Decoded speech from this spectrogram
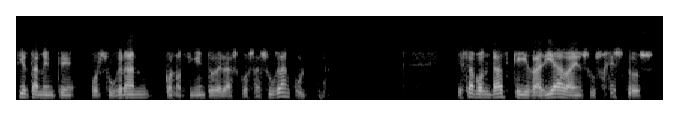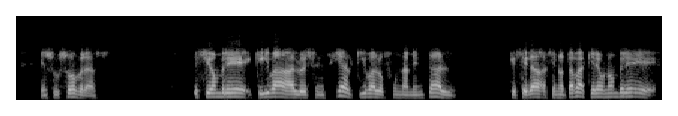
Ciertamente por su gran conocimiento de las cosas, su gran cultura. Esa bondad que irradiaba en sus gestos, en sus obras, ese hombre que iba a lo esencial, que iba a lo fundamental, que se notaba que era un hombre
